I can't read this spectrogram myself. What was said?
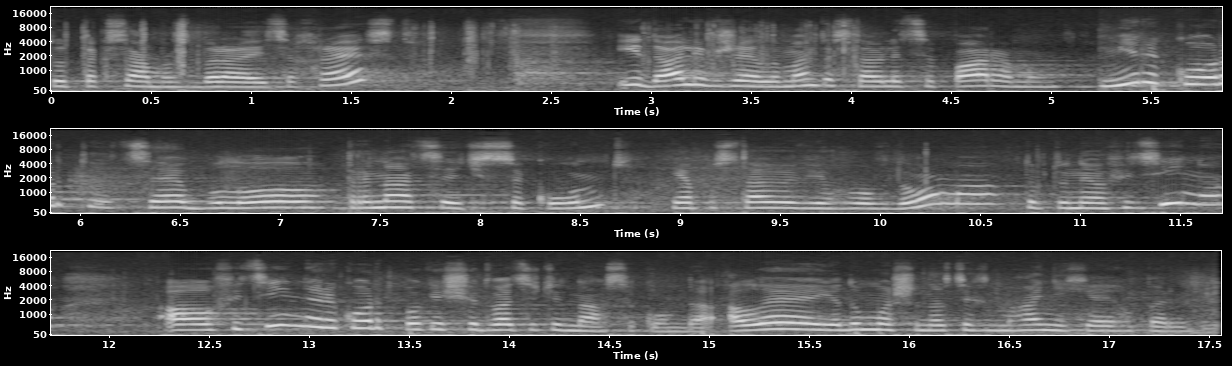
тут так само збирається хрест. І далі вже елементи ставляться парами. Мій рекорд це було 13 секунд. Я поставив його вдома, тобто неофіційно. А офіційний рекорд поки що 21 секунда. Але я думаю, що на цих змаганнях я його переб'ю.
